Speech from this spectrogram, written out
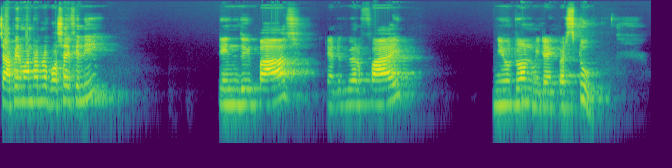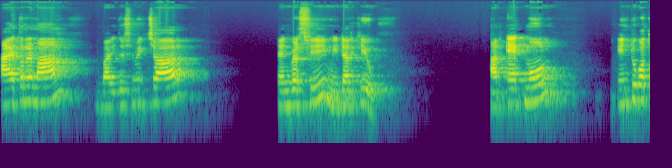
চাপের মানটা আমরা বসাই ফেলি। তিন, দুই, পাঁচ ten to the power five newton metre inverse two. আয়তনের মান বাইশ দশমিক চার ইনভার্স থ্রি মিটার কিউব। আর এক মোল ইন্টু কত?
